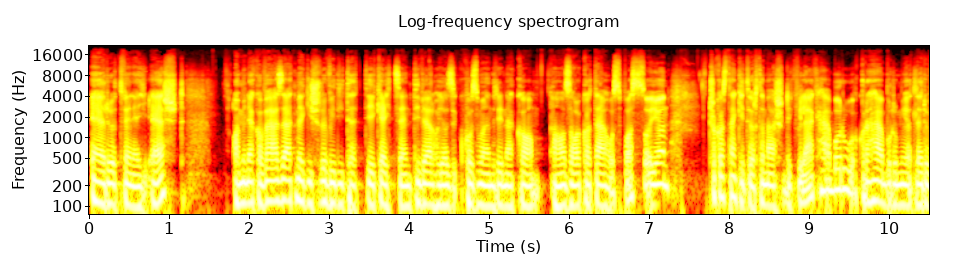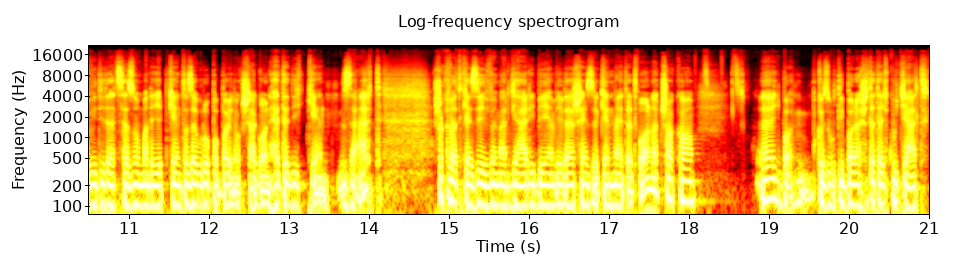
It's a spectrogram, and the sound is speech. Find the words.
R51-est, aminek a vázát meg is rövidítették egy centivel, hogy az Kozma Endrének a, az alkatához passzoljon, csak aztán kitört a második világháború, akkor a háború miatt lerövidített szezonban egyébként az Európa-bajnokságon hetedikként zárt, és a következő évben már gyári BMW versenyzőként mehetett volna, csak a egy közúti balesetet, egy kutyát,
